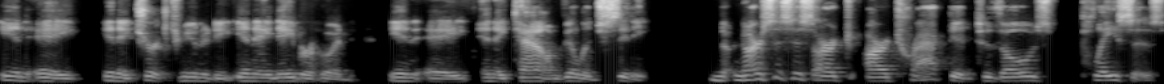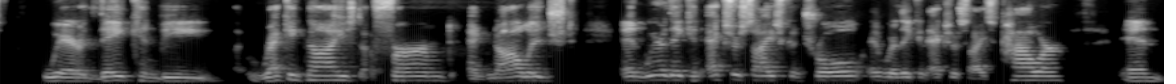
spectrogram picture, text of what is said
in a in a church community in a neighborhood in a in a town village city narcissists are are attracted to those places where they can be recognized, affirmed, acknowledged, and where they can exercise control and where they can exercise power and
